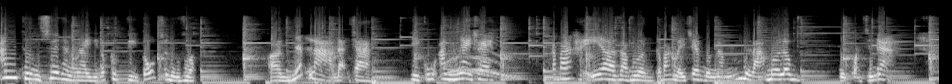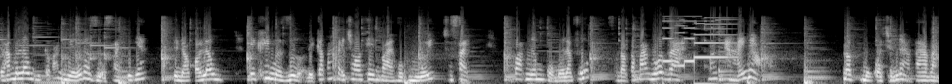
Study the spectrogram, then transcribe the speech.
ăn thường xuyên hàng ngày thì nó cực kỳ tốt cho đường ruột. À, nhất là đại tràng thì cũng ăn ngay cho em. Các bác hãy uh, ra vườn các bác lấy cho em một nắm lá mơ lông một quả trứng gà. Lá mơ lông thì các bác nhớ là rửa sạch đi nhé vì nó có lông. Nhưng khi mà rửa thì các bác hãy cho thêm vài hộp muối cho sạch. Các bác ngâm khoảng 15 phút sau đó các bác nuốt ra. Bác thái nhỏ đập một quả trứng gà ta vào.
